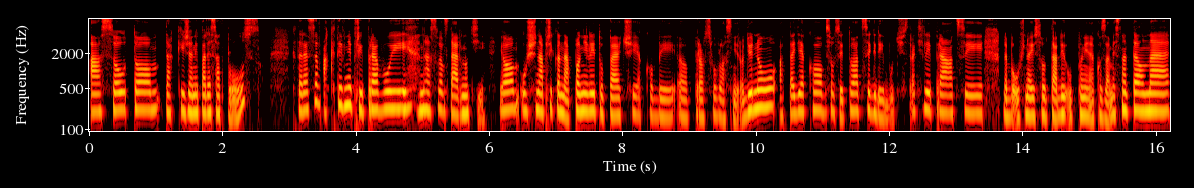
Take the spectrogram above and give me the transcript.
a jsou to taky ženy 50+, plus, které se aktivně připravují na své stárnutí. Jo, už například naplnili tu péči jakoby eh, pro svou vlastní rodinu a teď jako jsou situaci, kdy buď ztratili práci, nebo už nejsou tady úplně jako zaměstnatelné,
